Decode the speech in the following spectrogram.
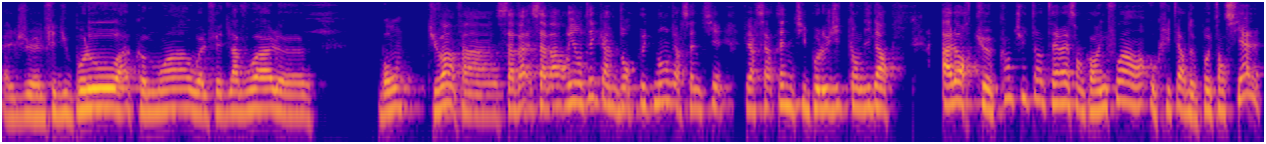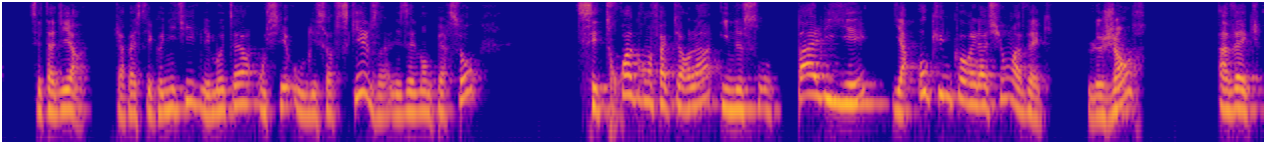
elle, elle, fait du polo, ah, comme moi, ou elle fait de la voile. Bon, tu vois, enfin, ça va, ça va orienter quand même ton recrutement vers, vers certaines typologies de candidats. Alors que quand tu t'intéresses, encore une fois, hein, aux critères de potentiel, c'est-à-dire capacités cognitives, les moteurs ou, les soft skills, les éléments de perso, ces trois grands facteurs-là, ils ne sont pas liés, il n'y a aucune corrélation avec le genre, avec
